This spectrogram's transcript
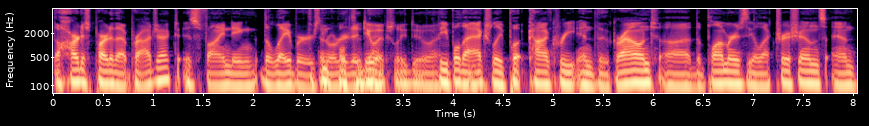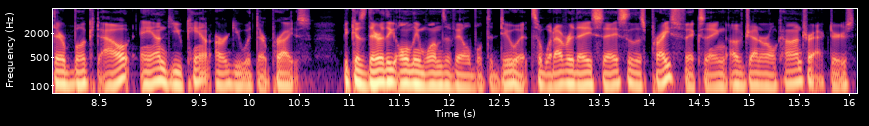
The hardest part of that project is finding the laborers in order People to do it actually do it. people that actually put concrete into the ground, uh, the plumbers, the electricians, and they're booked out, and you can't argue with their price because they're the only ones available to do it. So whatever they say, so this price fixing of general contractors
